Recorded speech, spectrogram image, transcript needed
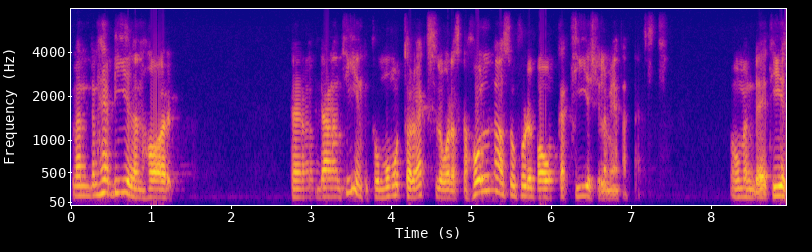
men den här bilen har eh, garantin på motor och växellåda ska hålla så får du bara åka 10 kilometer test. Ja, men det är 10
